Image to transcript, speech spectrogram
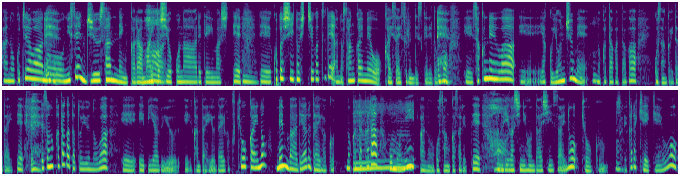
あのこちらはあの、えー、2013年から毎年行われていまして、はい、で今年の7月であの3回目を開催するんですけれども、えー、えー、昨年は、えー、約40名の方々がご参加いただいて、えー、でその方々というのは、えー、APRU、えー、環太平洋大学協会のメンバーである大学の方から主にあのご参加されて、あ。の東日本大震災の教訓、それから経験を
